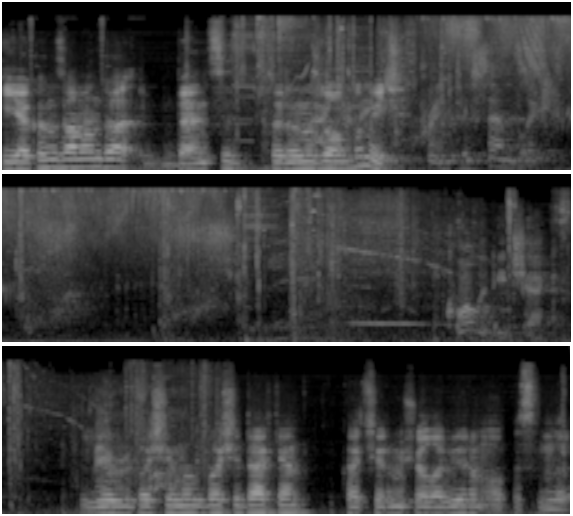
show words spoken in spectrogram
yakın zamanda bensiz tırınız oldu mu hiç? Print assembly. Quality check. Yılbaşı mılbaşı derken kaçırmış olabilirim o kısımları.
